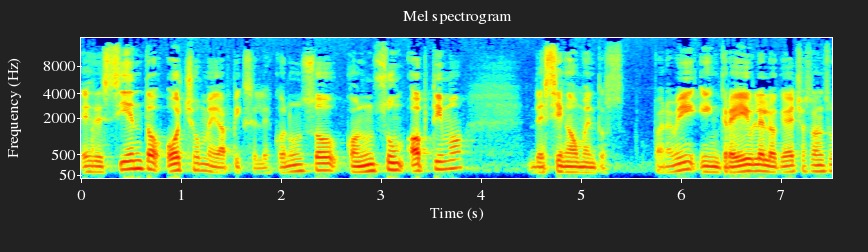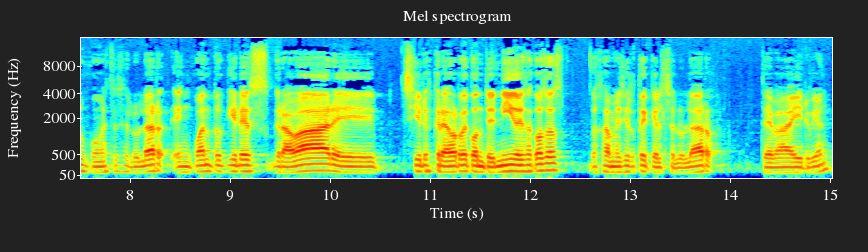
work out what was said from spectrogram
es de 108 megapíxeles con un, zo- con un zoom óptimo de 100 aumentos. Para mí, increíble lo que ha hecho Samsung con este celular. En cuanto quieres grabar, eh, si eres creador de contenido y esas cosas, déjame decirte que el celular te va a ir bien.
